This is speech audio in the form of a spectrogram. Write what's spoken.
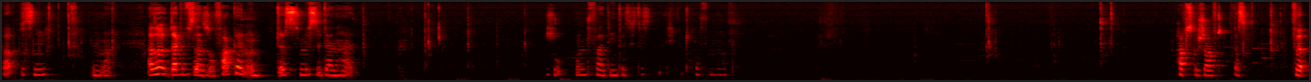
War das nicht? Also da gibt es dann so Fackeln und das müsste dann halt so unverdient, dass ich das nicht getroffen habe. Hab's geschafft. Das für,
